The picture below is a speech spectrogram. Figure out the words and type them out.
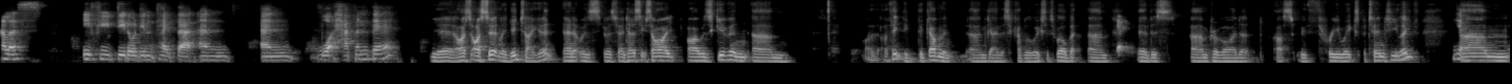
tell us if you did or didn't take that, and and what happened there? Yeah, I, I certainly did take it, and it was it was fantastic. So I I was given. Um, I think the, the government um, gave us a couple of weeks as well, but um, Urbis um, provided us with three weeks paternity leave. Yeah. Um,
